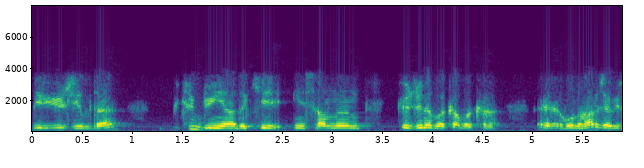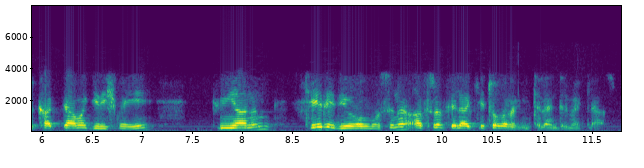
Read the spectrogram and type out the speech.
bir yüzyılda bütün dünyadaki insanlığın gözüne baka baka e, hunharca bir katliama girişmeyi dünyanın seyrediyor olmasını asrın felaketi olarak nitelendirmek lazım.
